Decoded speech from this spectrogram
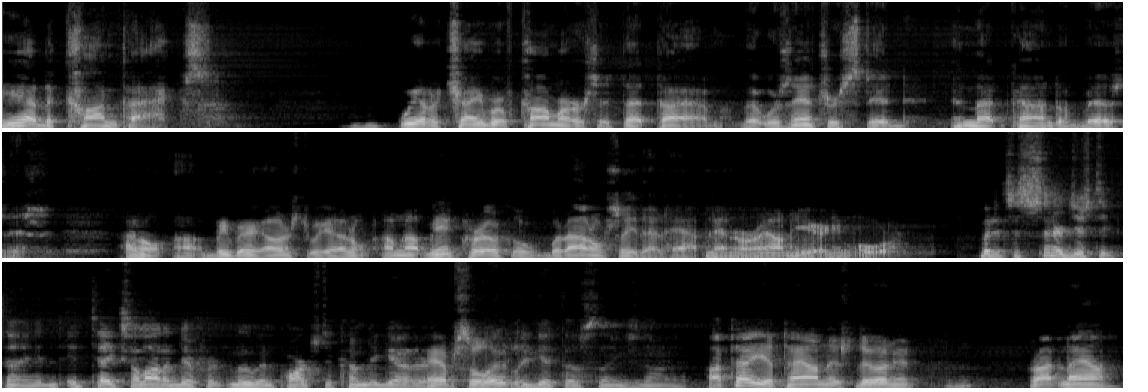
he had the contacts. Mm-hmm. We had a Chamber of Commerce at that time that was interested in that kind of business. I don't. I'll be very honest with you. I don't. I'm not being critical, but I don't see that happening around here anymore. But it's a synergistic thing. It, it takes a lot of different moving parts to come together. Absolutely. To get those things done. I'll tell you a town that's doing it mm-hmm. right now.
